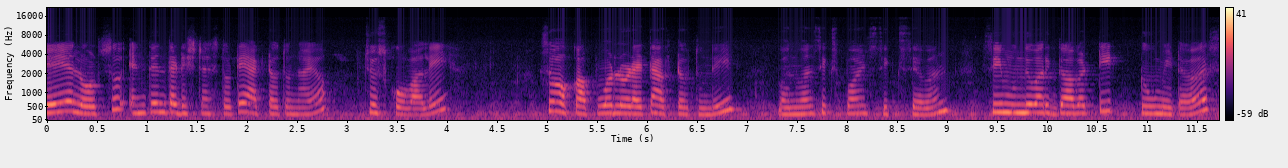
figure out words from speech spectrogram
ఏ ఏ లోడ్స్ ఎంతెంత డిస్టెన్స్ తోటి యాక్ట్ అవుతున్నాయో చూసుకోవాలి. సో ఒక అప్వర్డ్ లోడ్ అయితే యాక్ట్ అవుతుంది. One one six point six seven. C ముందు వరకు కాబట్టి two metres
